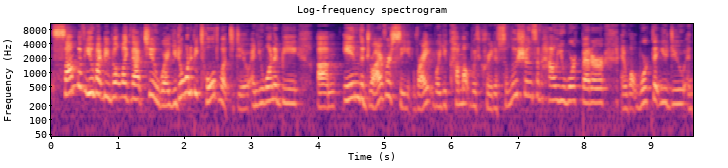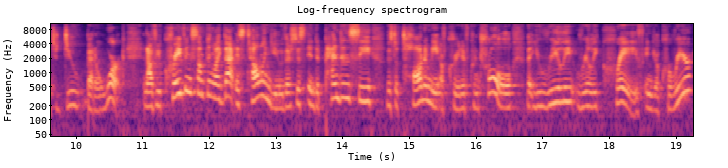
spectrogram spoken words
Some of you might be built like that too, where you don't want to be told what to do and you want to be um, in the driver's seat, right? Where you come up with creative solutions on how you work better and what work that you do and to do better work. And now, if you're craving something like that, it's telling you there's this independency, this autonomy of creative control that you really, really crave in your career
